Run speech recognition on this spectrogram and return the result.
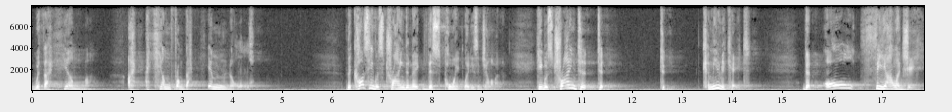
with a hymn, a, a hymn from the hymnal. Because he was trying to make this point, ladies and gentlemen he was trying to, to, to communicate that all theology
